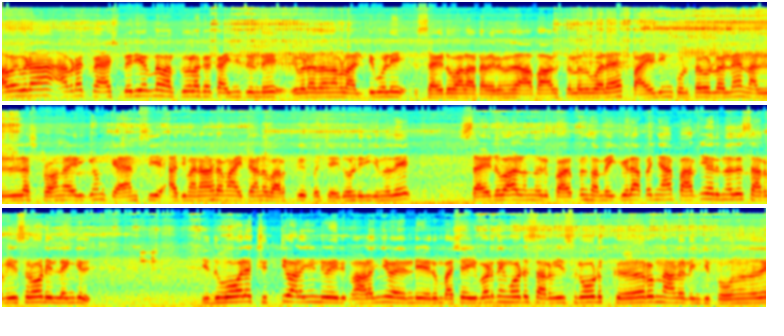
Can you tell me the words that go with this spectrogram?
അപ്പോൾ ഇവിടെ അവിടെ ക്രാഷ് ബരിയറിന്റെ വർക്കുകളൊക്കെ കഴിഞ്ഞിട്ടുണ്ട്. ഇവിടെ നമ്മൾ അടിപൊളി സൈഡ് വാളാട്ട വരുന്നത്. ആ ഭാഗത്തുള്ളതുപോലെ പൈലിംഗ് കൊടുത്തതുകൊണ്ട് തന്നെ നല്ല സ്ട്രോങ് ആയിരിക്കും. ക്യാംസി അതിമനോഹരമായിട്ടാണ് വർക്ക് ഇപ്പോൾ ചെയ്തുകൊണ്ടിരിക്കുന്നത്. സൈഡ് വാളിനൊന്നും ഒരു കുഴപ്പം സംഭവിക്കില്ല അപ്പം ഞാൻ പറഞ്ഞു വരുന്നത് സർവീസ് റോഡ് ഇല്ലെങ്കിൽ ഇതുപോലെ ചുറ്റി വളഞ്ഞിട്ട് വരും വളഞ്ഞു വരേണ്ടി വരും. പക്ഷേ ഇവിടുന്ന് ഇങ്ങോട്ട് സർവീസ് റോഡ് കയറും എന്നാണ് എനിക്ക് തോന്നുന്നത്.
